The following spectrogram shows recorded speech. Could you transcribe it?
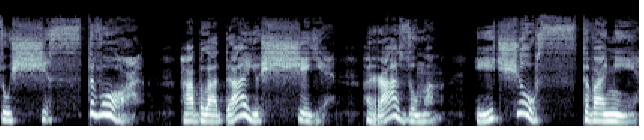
существо, обладающее разумом и чувствами.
